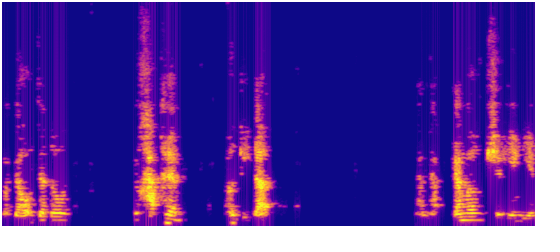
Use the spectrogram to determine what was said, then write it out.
và đổ cho tôi được học thêm ở kỳ tới thành thật cảm ơn sự hiện diện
